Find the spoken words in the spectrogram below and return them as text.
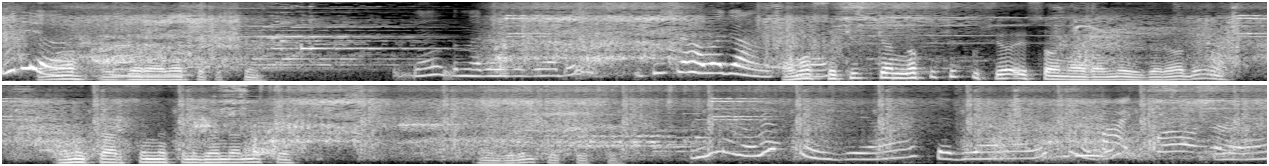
vuruyor. Ah ejderhalar kapışsın. Ne bunlar ejderha değil. İkisi de hava canlısı. Ama sekizken nasıl çıkmış ya efsane adamda ejderha değil mi? Onun karşısına şunu göndermek de. Ha, görüm çok kötü. Bunlar olmuş muydu ya? Seviye olmuş muydu? Ulan.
